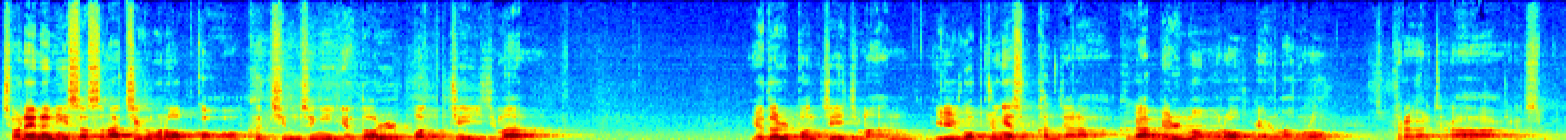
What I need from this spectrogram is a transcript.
전에는 있었으나 지금은 없고 그 짐승이 여덟 번째이지만 여덟 번째이지만 일곱 중에 속한 자라 그가 멸망으로 멸망으로 들어갈 자라 그랬습니다.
